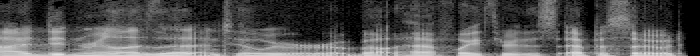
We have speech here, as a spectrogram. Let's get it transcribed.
I didn't realize that until we were about halfway through this episode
